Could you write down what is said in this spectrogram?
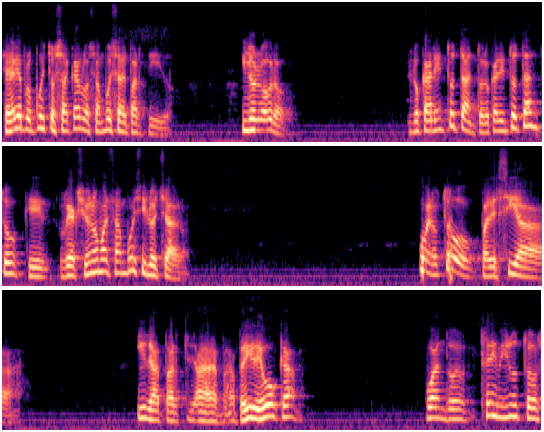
se le había propuesto sacarlo a Zambuesa del partido. Y lo logró. Lo calentó tanto, lo calentó tanto que reaccionó mal Zambuesa y lo echaron. Bueno, todo parecía ir a, a- a pedir de boca cuando tres minutos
